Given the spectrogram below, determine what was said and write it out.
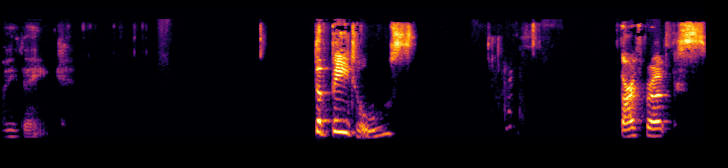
let me think the beatles garth brooks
